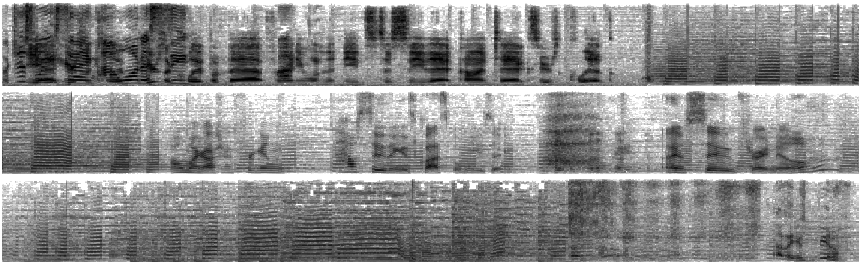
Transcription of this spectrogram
but just yeah, Lee here's saying. I want to see. here's see. a clip of that for anyone that needs to see that context. Here's a clip. Oh my gosh, I freaking. How soothing is classical music? I am soothed right now. I think it's beautiful.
